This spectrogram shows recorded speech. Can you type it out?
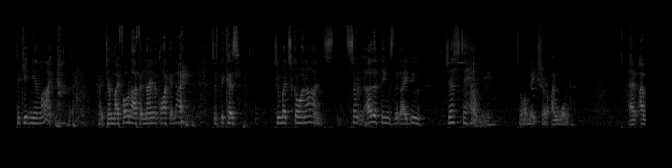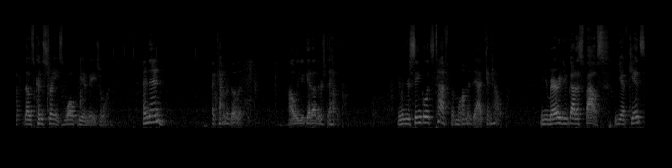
to keep me in line. I turn my phone off at 9 o'clock at night just because too much going on. Certain other things that I do just to help me. So I'll make sure I won't, I, I, those constraints won't be a major one. And then accountability. How will you get others to help? When you're single, it's tough, but mom and dad can help. When you're married, you've got a spouse. When you have kids,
